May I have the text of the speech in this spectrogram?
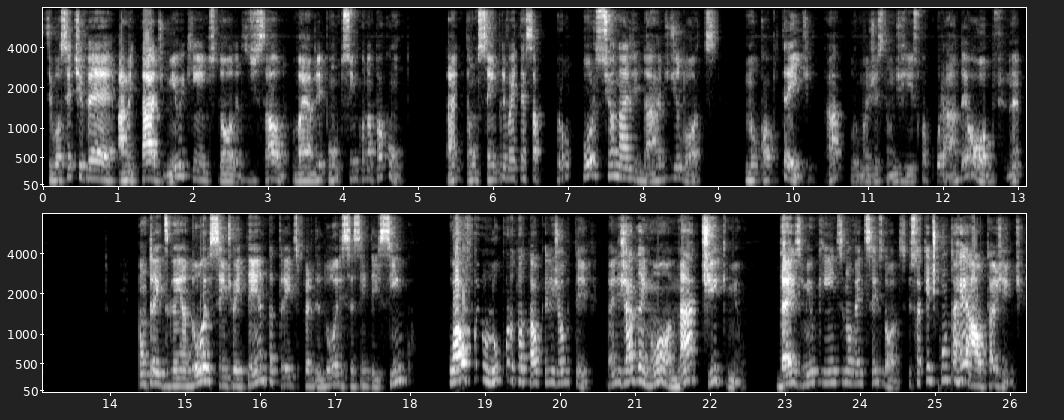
se você tiver a metade, 1.500 dólares de saldo, vai abrir 0,5 na tua conta. Tá? Então, sempre vai ter essa proporcionalidade de lotes no cop trade, tá? Por uma gestão de risco acurada, é óbvio, né? Então, trades ganhadores, 180, trades perdedores, 65. Qual foi o lucro total que ele já obteve? Então, ele já ganhou na Tickmill 10.596 dólares. Isso aqui é de conta real, tá, gente?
